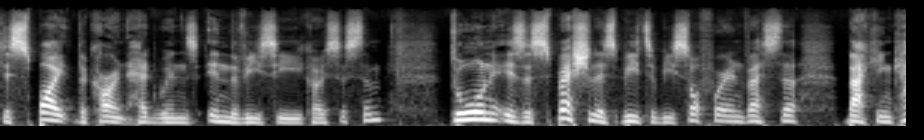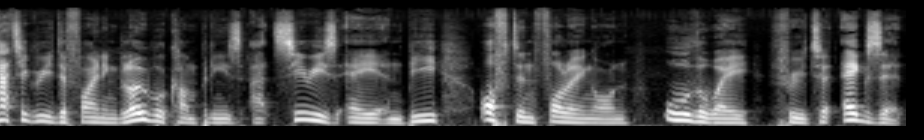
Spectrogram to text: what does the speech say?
despite the current headwinds in the VC ecosystem. Dawn is a specialist B2B software investor backing category defining global companies at Series A and B, often following on all the way through to exit.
